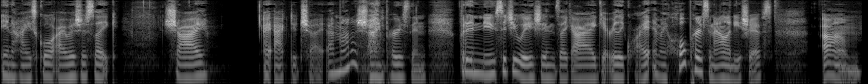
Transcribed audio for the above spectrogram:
in high school, I was just like shy I acted shy. I'm not a shy person, but in new situations, like I get really quiet and my whole personality shifts. Um,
